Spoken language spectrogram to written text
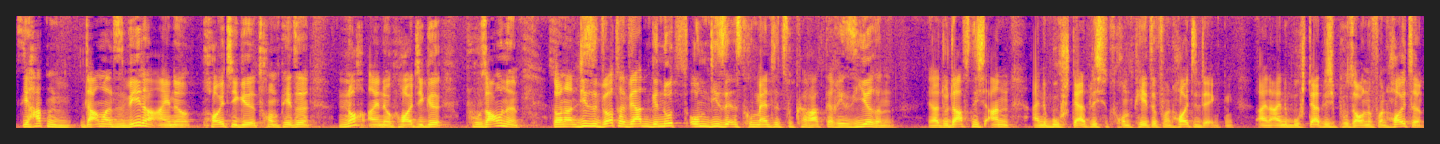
Sie hatten damals weder eine heutige Trompete noch eine heutige Posaune, sondern diese Wörter werden genutzt, um diese Instrumente zu charakterisieren. Ja, du darfst nicht an eine buchstäbliche Trompete von heute denken, an eine buchstäbliche Posaune von heute.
